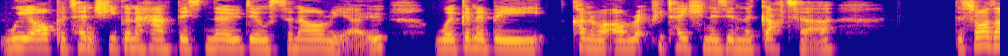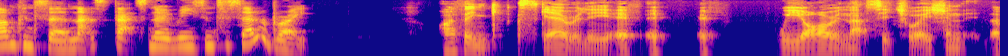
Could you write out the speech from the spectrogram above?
we are potentially going to have this no deal scenario. We're going to be kind of our reputation is in the gutter. As far as I'm concerned, that's that's no reason to celebrate. I think scarily, if if we are in that situation, a,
